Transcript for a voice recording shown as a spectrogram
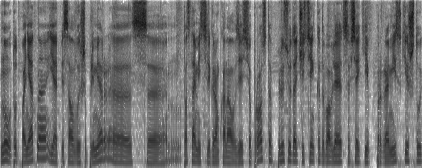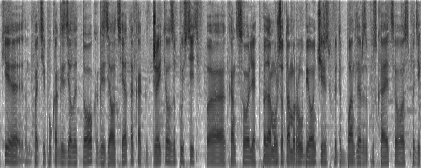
Ну, тут понятно, я описал выше пример э, с э, постами из телеграм-канала. Здесь все просто. Плюс сюда частенько добавляются всякие программистские штуки по типу, как сделать то, как сделать это, как Jekyll запустить в э, консоли, потому что там Ruby, он через какой-то бандлер запускается, господи.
